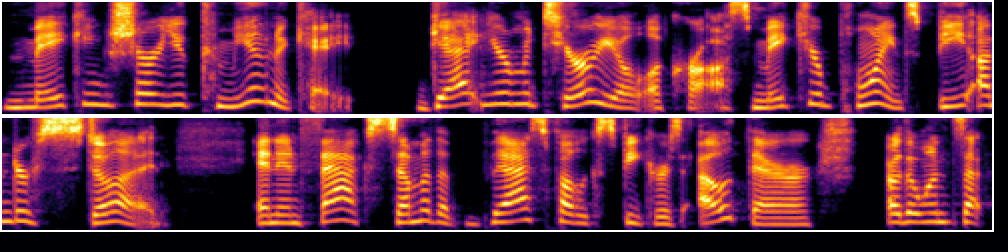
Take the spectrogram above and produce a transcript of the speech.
making sure you communicate, get your material across, make your points, be understood. And in fact, some of the best public speakers out there are the ones that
